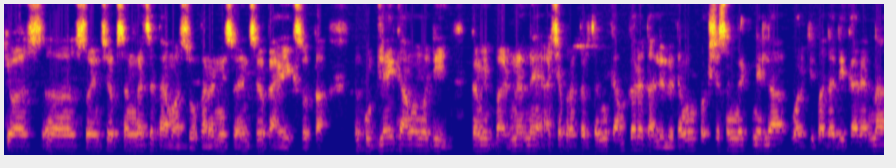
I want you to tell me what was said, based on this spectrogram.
किंवा स्वयंसेवक संघाचं काम असो कारण मी स्वयंसेवक आहे एक स्वतः. तर कुठल्याही कामामध्ये कमी पडणार नाही अशा प्रकारचं मी काम करत आलेलो आहे. त्यामुळे पक्ष संघटनेला वरती पदाधिकाऱ्यांना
